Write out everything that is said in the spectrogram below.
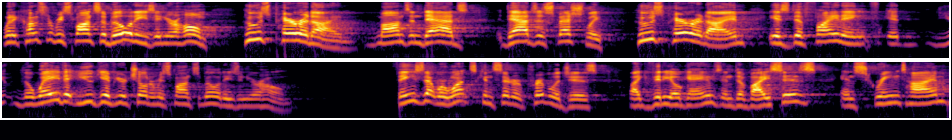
When it comes to responsibilities in your home, whose paradigm, moms and dads, dads especially, whose paradigm is defining it, you, the way that you give your children responsibilities in your home? Things that were once considered privileges, like video games and devices and screen time,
